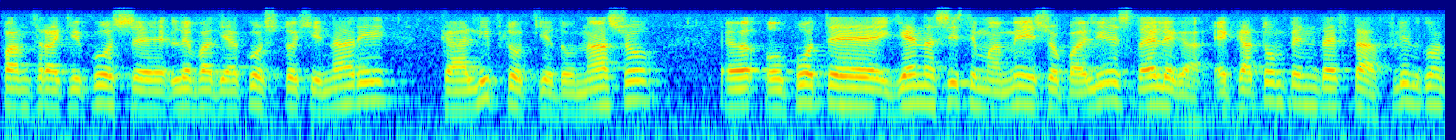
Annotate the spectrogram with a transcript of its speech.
Πανθρακικός ε, Λεβαδιακός στο Χινάρι. Καλύπτω και τον Άσο ε, οπότε για ένα σύστημα με ισοπαλίες θα έλεγα 157 Flintstone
